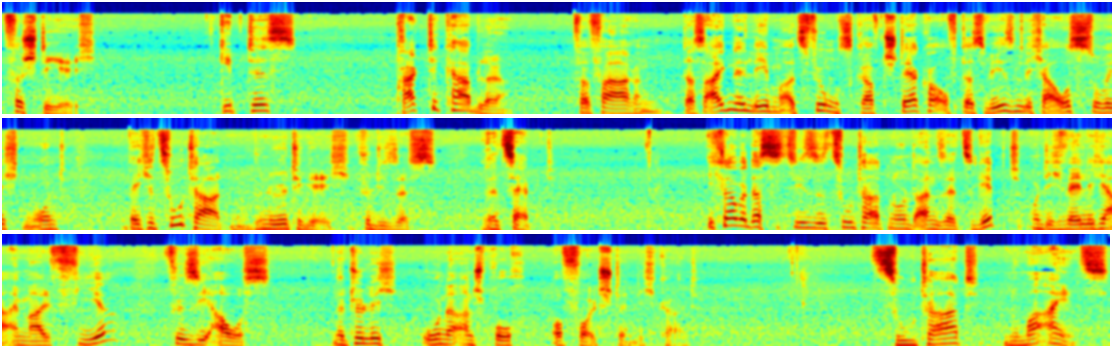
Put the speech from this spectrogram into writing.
verstehe ich. Gibt es praktikable Verfahren, das eigene Leben als Führungskraft stärker auf das Wesentliche auszurichten und welche Zutaten benötige ich für dieses Rezept? Ich glaube, dass es diese Zutaten und Ansätze gibt und ich wähle hier einmal vier für Sie aus. Natürlich ohne Anspruch auf Vollständigkeit. Zutat Nummer 1.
